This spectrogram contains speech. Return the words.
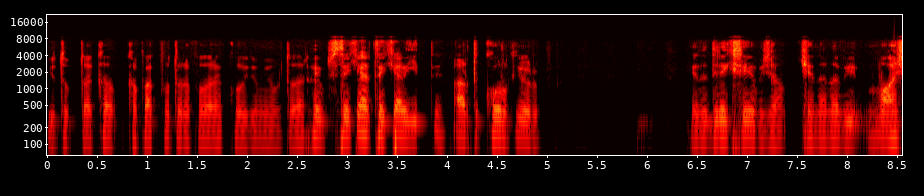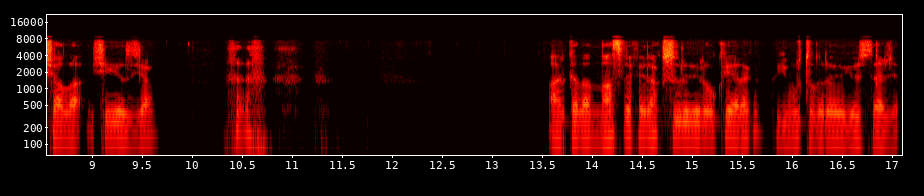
YouTube'da ka- kapak fotoğrafı olarak koyduğum yumurtalar. Hepsi teker teker gitti. Artık korkuyorum. Ya da direkt şey yapacağım. Kenarına bir maşallah şey yazacağım. Arkadan Nas ve Felak sureleri okuyarak yumurtaları öyle göstereceğim.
